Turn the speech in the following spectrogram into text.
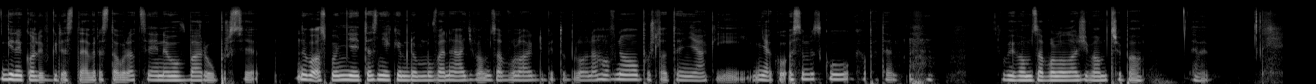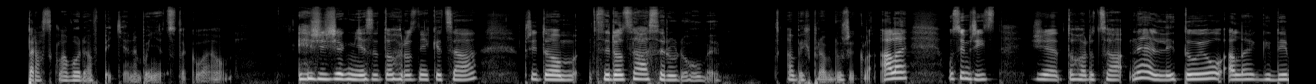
kdekoliv, kde jste v restauraci nebo v baru, prostě nebo aspoň mějte s někým domluvené, ať vám zavolá, kdyby to bylo na hovno, pošlete nějaký, nějakou SMS-ku, chápete? aby vám zavolala, že vám třeba, nevím, praskla voda v bytě nebo něco takového. Ježíš, jak mě se to hrozně kecá, přitom si docela seru do huby, abych pravdu řekla. Ale musím říct, že toho docela nelituju, ale kdy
